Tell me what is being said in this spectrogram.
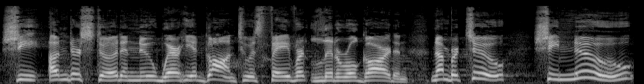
she understood and knew where he had gone to his favorite literal garden. Number two, she knew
